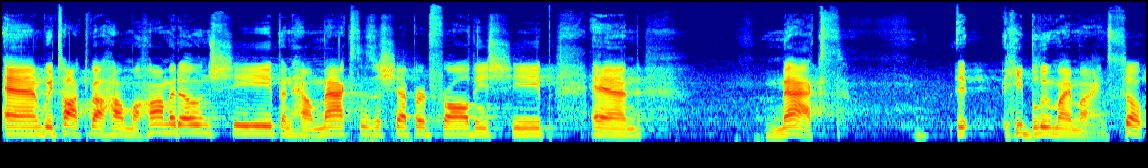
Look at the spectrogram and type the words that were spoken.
And we talked about how Muhammad owns sheep and how Max is a shepherd for all these sheep. And Max, it, he blew my mind. So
